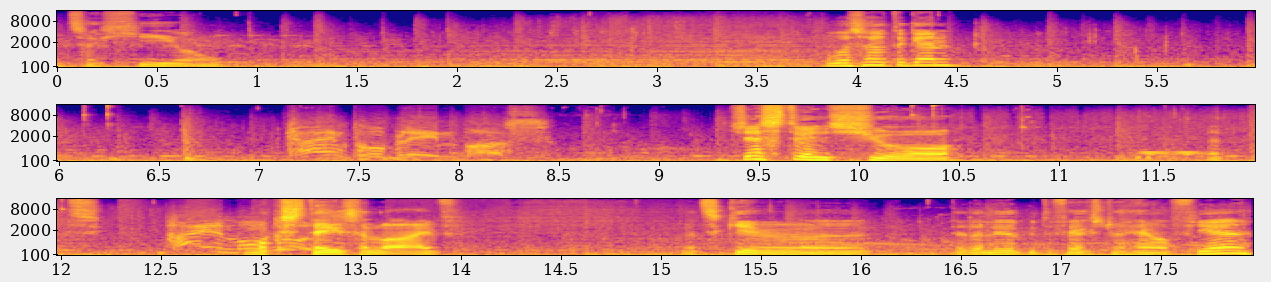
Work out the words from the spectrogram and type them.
It's a heal. Who was hurt again? Kein Problem, Boss. Just to ensure that Mox stays alive. Let's give uh, that a little bit of extra health, yeah?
